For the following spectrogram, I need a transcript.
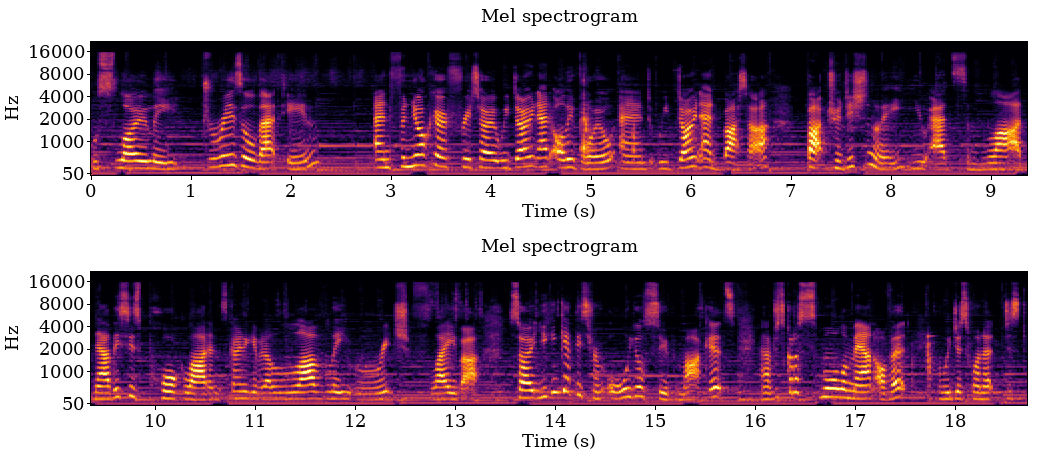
We'll slowly drizzle that in. And for gnocco fritto, we don't add olive oil and we don't add butter. But traditionally, you add some lard. Now, this is pork lard and it's going to give it a lovely, rich flavour. So you can get this from all your supermarkets. And I've just got a small amount of it. And we just want to just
